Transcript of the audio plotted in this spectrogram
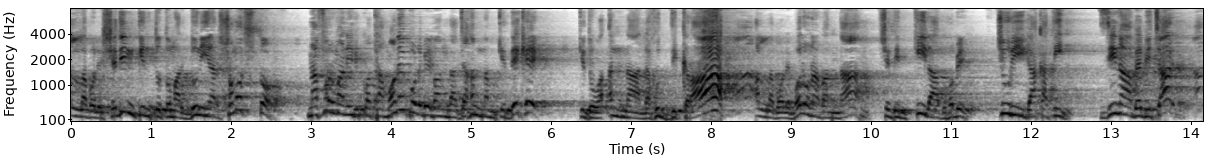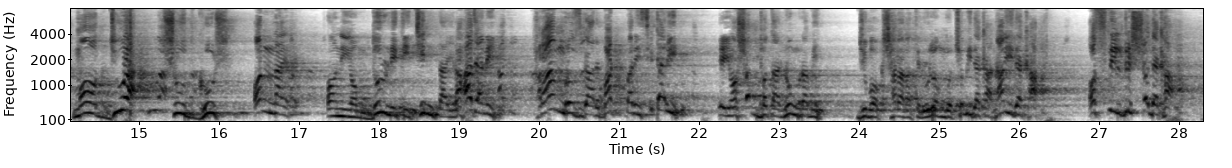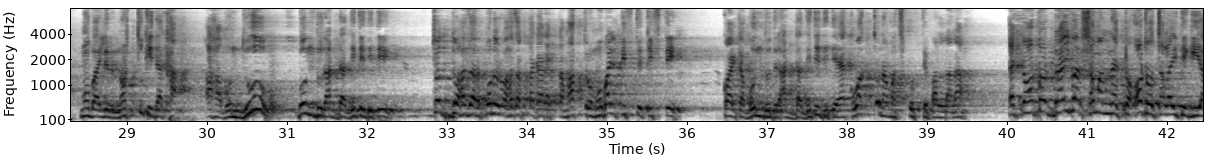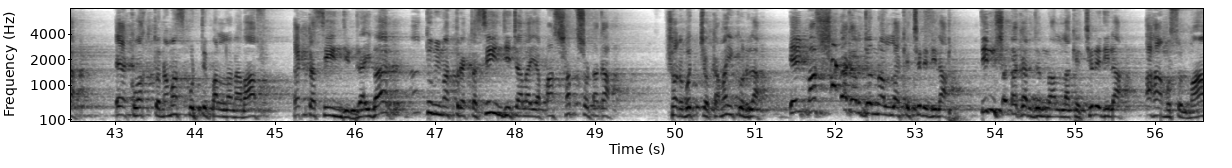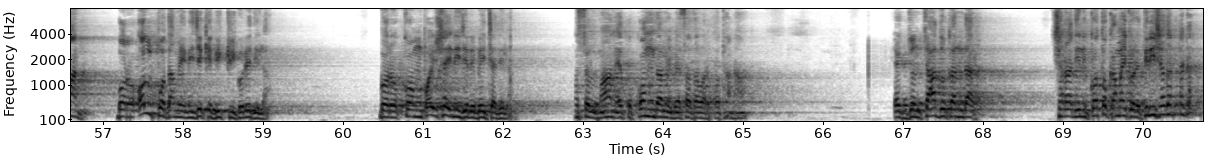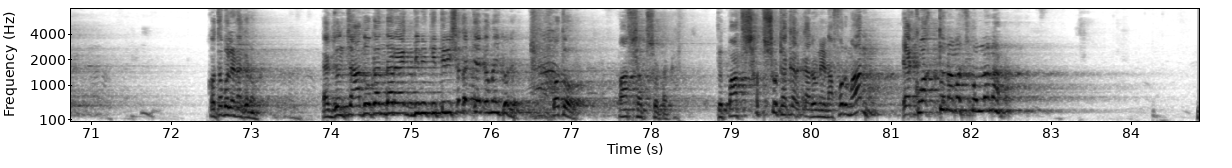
আল্লাহ বলে, সেদিন কিন্তু তোমার দুনিয়ার সমস্ত নাফরমানির কথা মনে পড়বে বান্দা জাহান্নামকে দেখে। কিন্তু আন্না লাহুদ্দিকরা আল্লাহ বলে, বলো না বান্দা, সেদিন কি লাভ হবে? চুরি, ডাকাতি, জিনা বেবিচার মদ, জুয়া, সুদ, ঘুষ, অন্যায়, অনিয়ম, দুর্নীতি চিন্তাই রাহাজানি, হারাম রোজগার, বাটপারি সিটারি এই অসভ্যতা, নোংরামি, যুবক সারা রাতের উলঙ্গ ছবি দেখা, নারী দেখা, অশ্লীল দৃশ্য দেখা মোবাইলের নর্তকি দেখা? আহা বন্ধু, বন্ধুর আড্ডা দিতে দিতে চোদ্দ হাজার পনেরো হাজার টাকার একটা মাত্র মোবাইল টিপতে টিপতে কয়টা বন্ধুদের আড্ডা দিতে দিতে এক ওয়াক্ত নামাজ পড়তে পারলা না। একটা অটো ড্রাইভার সামান্য একটা অটো চালাইতে গিয়া এক ওয়াক্ত নামাজ পড়তে পারলা না বাপ। একটা সিএনজি ড্রাইভার, তুমি মাত্র একটা সিএনজি চালাইয়া পাঁচ, সাতশো টাকা সর্বোচ্চ কামাই করলা। এই পাঁচশো টাকার জন্য আল্লাহকে ছেড়ে দিলা, তিনশো টাকার জন্য আল্লাহকে ছেড়ে দিলা। আহা মুসলমান বড় অল্প দামে নিজেকে বিক্রি করে দিলা বড় কম পয়সায় নিজের বেচা দিলাম। মুসলমান, এত কম দামে বেচা দেওয়ার কথা না। একজন চা দোকানদার সারাদিন কত কামাই করে? তিরিশ হাজার টাকা? কথা বলে না কেন? একজন চা দোকানদার একদিনে কি তিরিশ হাজার টাকা কামাই করে? কত? পাঁচ, সাতশো টাকা। তো পাঁচ, সাতশো টাকার কারণে নাফরমান এক ওয়াক্ত নামাজ পড়ল না।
